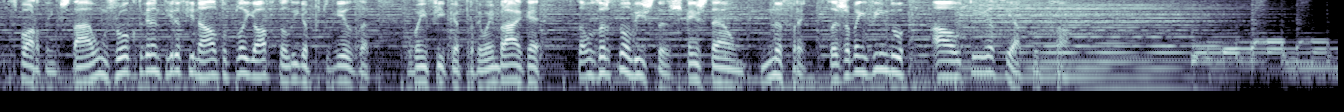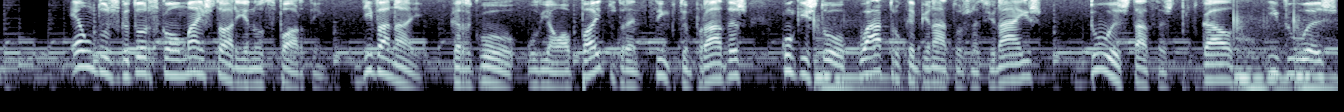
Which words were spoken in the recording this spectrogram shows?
Sporting está a um jogo de garantir a final do play-off da Liga Portuguesa. O Benfica perdeu em Braga, são os arsenalistas quem estão na frente. Seja bem-vindo ao TSF Futsal. É um dos jogadores com mais história no Sporting. Divanei carregou o Leão ao peito durante cinco temporadas, conquistou quatro campeonatos nacionais, duas taças de Portugal e duas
